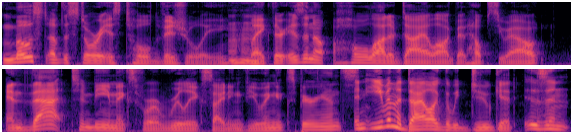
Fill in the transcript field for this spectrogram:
Most of the story is told visually. Mm-hmm. Like, there isn't a whole lot of dialogue that helps you out. And that, to me, makes for a really exciting viewing experience. and even the dialogue that we do get isn't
